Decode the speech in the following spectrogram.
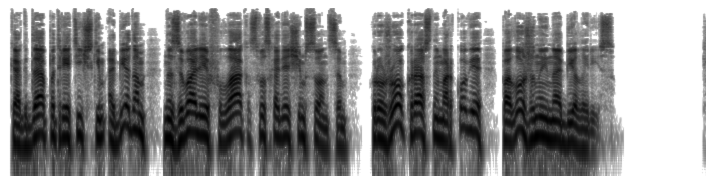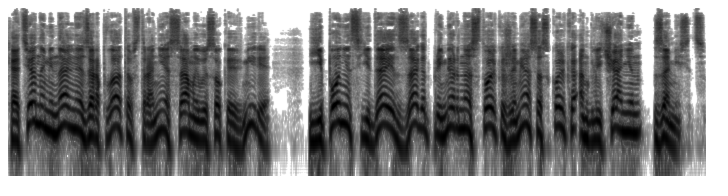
когда патриотическим обедом называли флаг с восходящим солнцем, кружок красной моркови, положенный на белый рис. Хотя номинальная зарплата в стране самая высокая в мире, японец съедает за год примерно столько же мяса, сколько англичанин за месяц.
